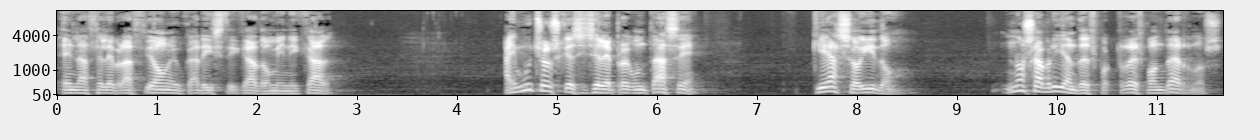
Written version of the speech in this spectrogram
en la celebración eucarística dominical. Hay muchos que si se le preguntase, ¿qué has oído? No sabrían respondernos.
